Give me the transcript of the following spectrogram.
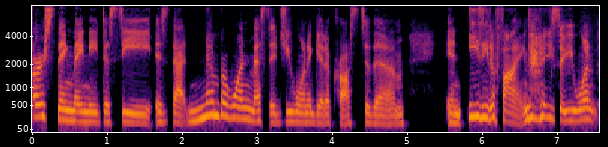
first thing they need to see is that number one message you want to get across to them and easy to find. so you want,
